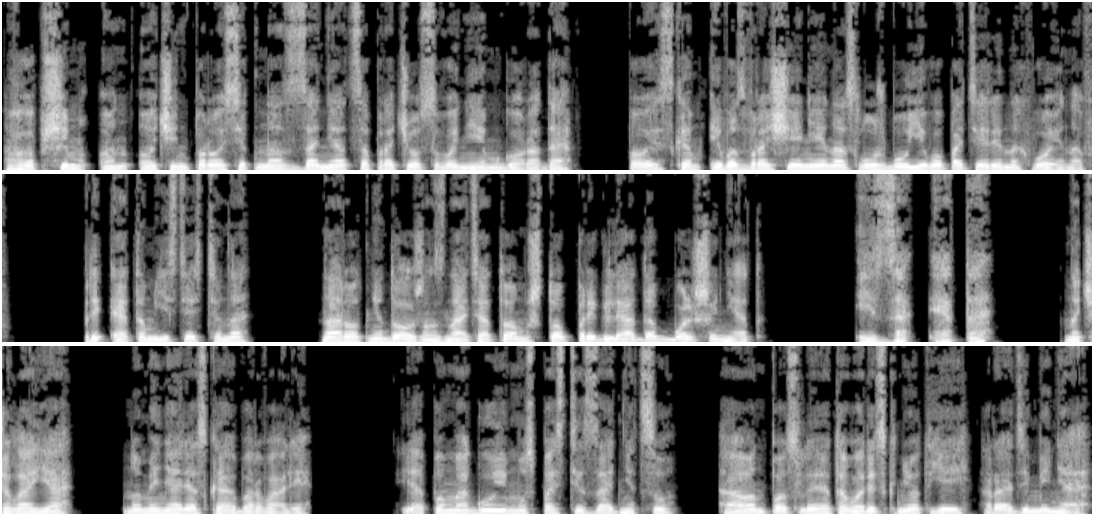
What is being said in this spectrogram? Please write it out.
В общем, он очень просит нас заняться прочесыванием города, поиском и возвращением на службу его потерянных воинов. При этом, естественно, народ не должен знать о том, что пригляда больше нет. «И за это?» — начала я, но меня резко оборвали. «Я помогу ему спасти задницу, а он после этого рискнет ей ради меня.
